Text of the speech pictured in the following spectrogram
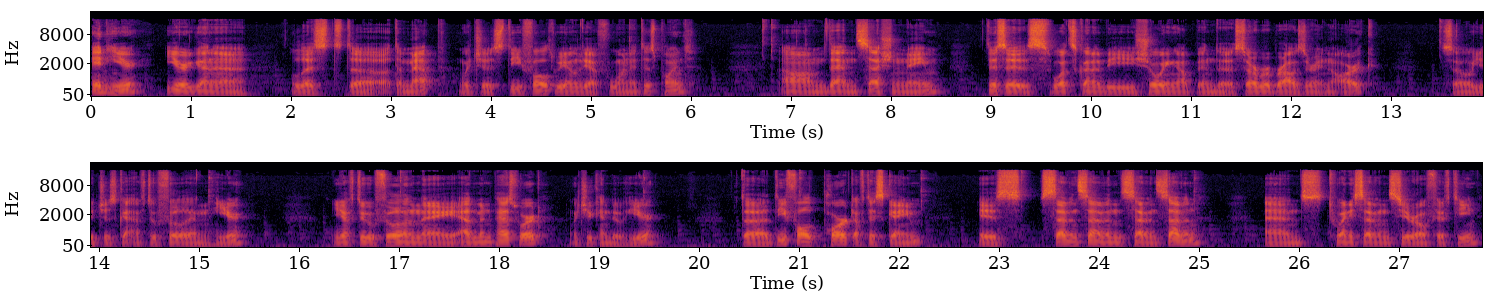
In here, you're gonna list the, the map, which is default. We only have one at this point. Um, then session name. This is what's gonna be showing up in the server browser in Ark. So you just have to fill in here. You have to fill in a admin password, which you can do here. The default port of this game is 7777 and 27015.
